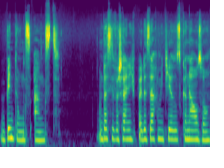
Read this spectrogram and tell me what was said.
Bindungsangst. Und das ist wahrscheinlich bei der Sache mit Jesus genauso.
